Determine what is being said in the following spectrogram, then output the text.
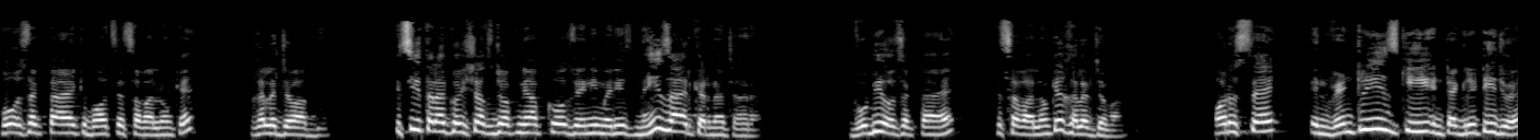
وہ ہو سکتا ہے کہ بہت سے سوالوں کے غلط جواب دیں اسی طرح کوئی شخص جو اپنے آپ کو ذہنی مریض نہیں ظاہر کرنا چاہ رہا وہ بھی ہو سکتا ہے سوالوں کے غلط جواب اور اس سے انوینٹریز کی انٹیگریٹی جو ہے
